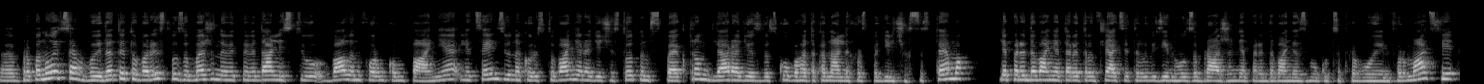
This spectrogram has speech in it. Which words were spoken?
Е, Пропонується видати товариству з обмеженою відповідальністю Валінформкомпанія ліцензію на користування радіочастотним спектром для радіозв'язку в багатоканальних розподільчих системах для передавання та ретрансляції телевізійного зображення, передавання звуку цифрової інформації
